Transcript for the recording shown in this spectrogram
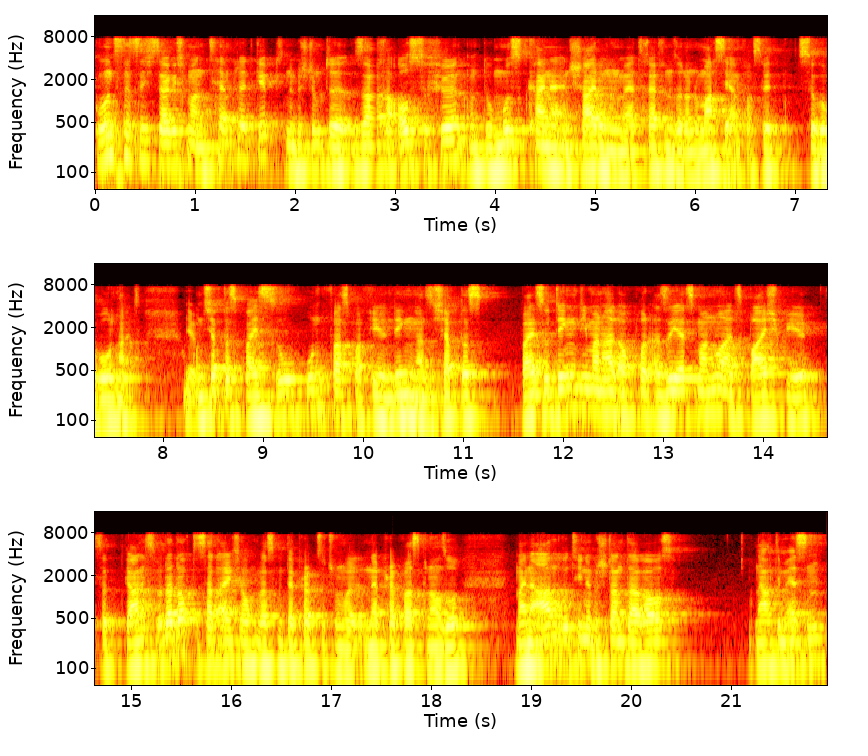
grundsätzlich, sage ich mal, ein Template gibt, eine bestimmte Sache auszuführen und du musst keine Entscheidungen mehr treffen, sondern du machst sie einfach, es wird zur Gewohnheit. Ja. Und ich habe das bei so unfassbar vielen Dingen. Also ich habe das bei so Dingen, die man halt auch, also jetzt mal nur als Beispiel, das hat gar nichts, oder doch, das hat eigentlich auch was mit der Prep zu tun, weil in der Prep war es genauso. Meine Abendroutine bestand daraus, nach dem Essen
